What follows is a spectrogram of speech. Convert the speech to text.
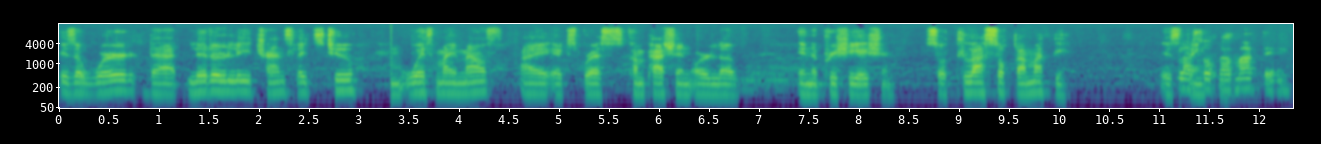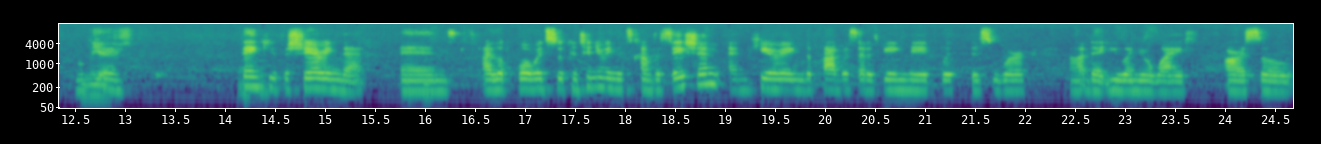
is a word that literally translates to with my mouth, I express compassion or love in appreciation. So tlazocamati is tlazocamati. Okay. Yes. Thank you for sharing that. And I look forward to continuing this conversation and hearing the progress that is being made with this work uh, that you and your wife are so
